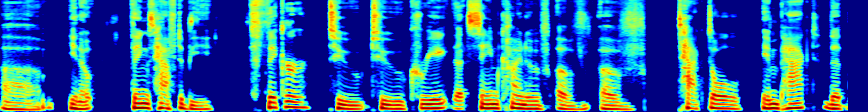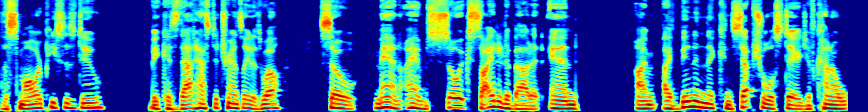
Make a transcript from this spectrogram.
Um, you know, things have to be thicker to to create that same kind of of of tactile impact that the smaller pieces do because that has to translate as well. So, man, I am so excited about it and I'm I've been in the conceptual stage of kind of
